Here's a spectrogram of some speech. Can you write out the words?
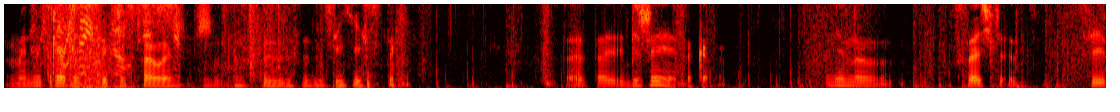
Мені треба всі кристали з'їсти. Та, та біжи. Така... Ні, ну. Все ще ці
